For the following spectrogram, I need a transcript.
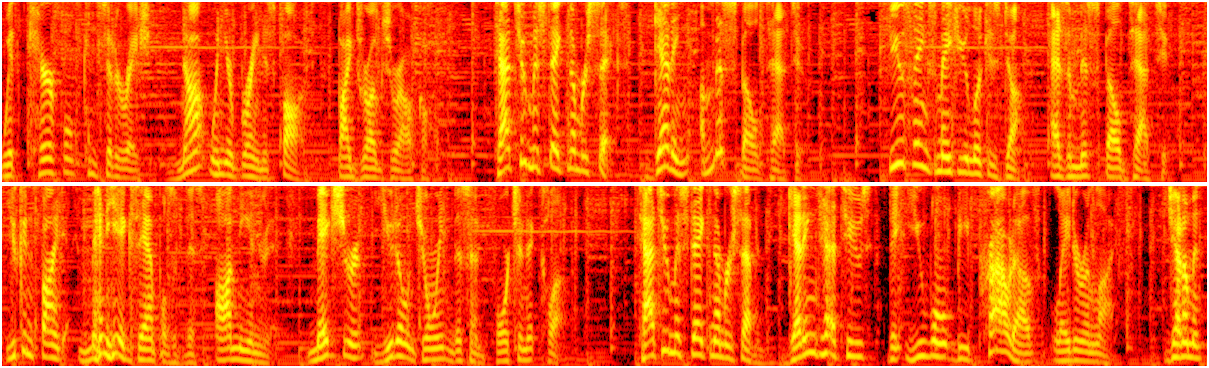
with careful consideration, not when your brain is fogged by drugs or alcohol. Tattoo mistake number six getting a misspelled tattoo. Few things make you look as dumb as a misspelled tattoo. You can find many examples of this on the internet. Make sure you don't join this unfortunate club. Tattoo mistake number seven getting tattoos that you won't be proud of later in life. Gentlemen,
